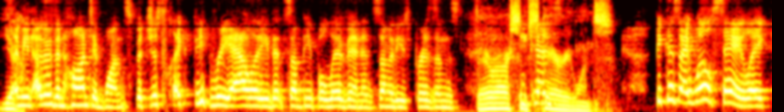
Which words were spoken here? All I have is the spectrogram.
Yeah. i mean other than haunted ones but just like the reality that some people live in in some of these prisons There are some Because- scary ones. Because I will say, like,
